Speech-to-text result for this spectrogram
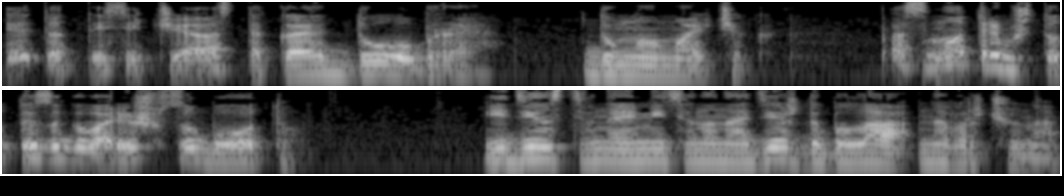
«Это ты сейчас такая добрая», — думал мальчик. «Посмотрим, что ты заговоришь в субботу». Единственная Митина надежда была на Ворчуна.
